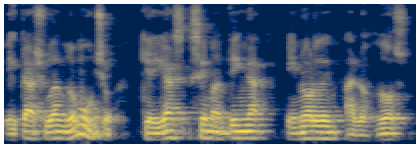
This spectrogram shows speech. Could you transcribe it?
está ayudando mucho que el gas se mantenga en orden a los dos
